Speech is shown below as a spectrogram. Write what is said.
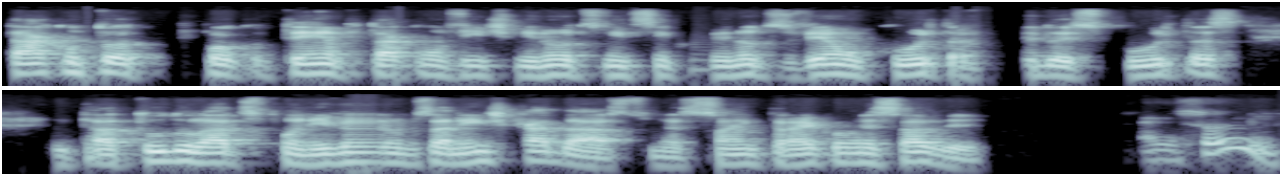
tá com pouco tempo, tá com 20 minutos, 25 minutos, vê um curta, vê dois curtas, e tá tudo lá disponível, não precisa nem de cadastro, né? Só entrar e começar a ver. É isso aí.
